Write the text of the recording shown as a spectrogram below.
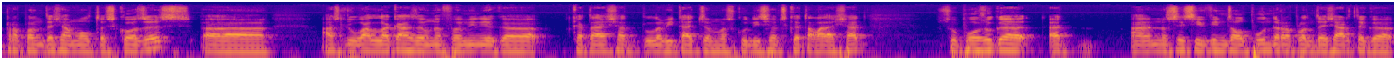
replantejar moltes coses. Eh, has llogat la casa d'una família que, que t'ha deixat l'habitatge amb les condicions que te l'ha deixat. Suposo que et, eh, no sé si fins al punt de replantejar-te que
